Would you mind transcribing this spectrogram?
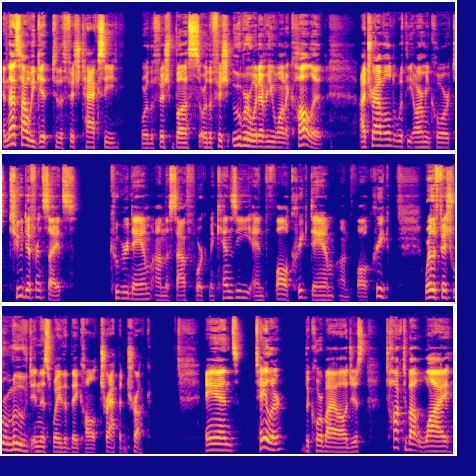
And that's how we get to the fish taxi or the fish bus or the fish Uber, whatever you want to call it. I traveled with the Army Corps to two different sites Cougar Dam on the South Fork McKenzie and Fall Creek Dam on Fall Creek, where the fish were moved in this way that they call trap and truck. And Taylor, the Corps biologist, talked about why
